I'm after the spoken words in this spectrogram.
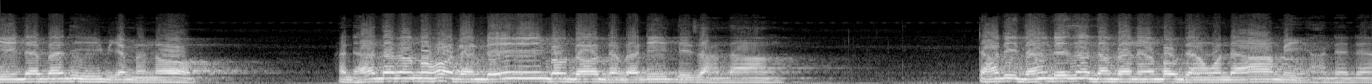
ယိတပတိမြမနောအထာတဗမဟောတတေဘုဒ္ဓတပတိသေသတံ တာတိတံဒေသတံပနံဗုဒ္ဓံဝန္တာမိအာတတံ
